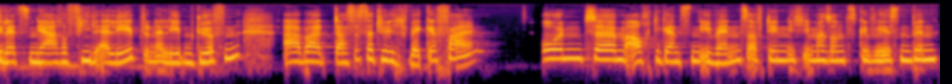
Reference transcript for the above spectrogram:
die letzten Jahre viel erlebt und erleben dürfen, aber das ist natürlich weggefallen und ähm, auch die ganzen Events, auf denen ich immer sonst gewesen bin.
